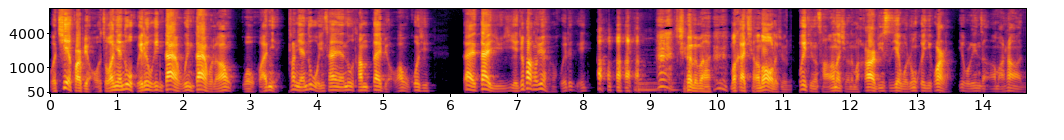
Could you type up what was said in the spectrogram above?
我借块表，走完年度回来，我给你带，我给你带回来，完我还你。上年度我一参加年度，他们带表，完我过去带带也就半个月，我回来给你。兄弟们，我可强到了，兄弟，会挺长的，兄弟们，哈尔滨时间我融合一块了，一会儿给你整啊，马上。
